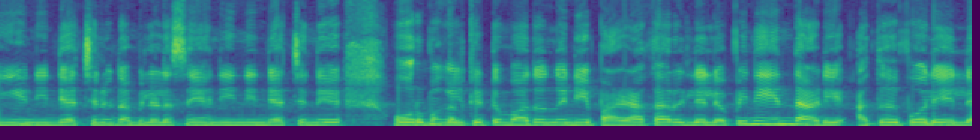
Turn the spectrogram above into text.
നീയും നിന്റെ അച്ഛനും തമ്മിലുള്ള സ്നേഹം നീ നിന്റെ അച്ഛന്റെ ഓർമ്മകൾ കിട്ടുമ്പോൾ അതൊന്നും നീ പഴാക്കാറില്ലല്ലോ. പിന്നെ എന്താടി? അതുപോലെയല്ല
